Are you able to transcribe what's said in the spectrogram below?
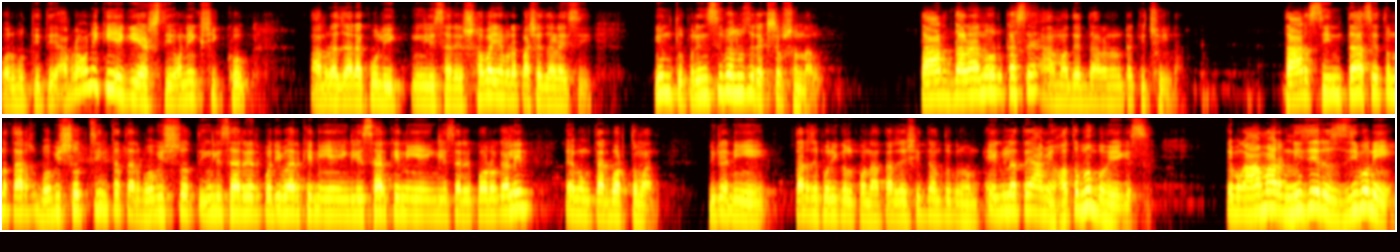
পরবর্তীতে আমরা অনেকেই এগিয়ে আসছি, অনেক শিক্ষক আমরা যারা কলিগ ইংলিশ স্যারের সবাই আমরা পাশে দাঁড়াইছি। কিন্তু প্রিন্সিপাল হুজুর এক্সেপশনাল তার দাঁড়ানোর কাছে আমাদের দাঁড়ানোটা কিছুই না। তার চিন্তা, চেতনা, তার ভবিষ্যৎ চিন্তা, তার ভবিষ্যৎ ইংলিশ স্যারের পরিবারকে নিয়ে ইংলিশ স্যারকে নিয়ে ইংলিশ স্যারের পরকালীন এবং তার বর্তমান। দুইটা নিয়ে তার যে পরিকল্পনা, তার যে সিদ্ধান্ত গ্রহণ, এগুলাতে আমি হতভম্ব হয়ে গেছি। এবং আমার নিজের জীবনে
